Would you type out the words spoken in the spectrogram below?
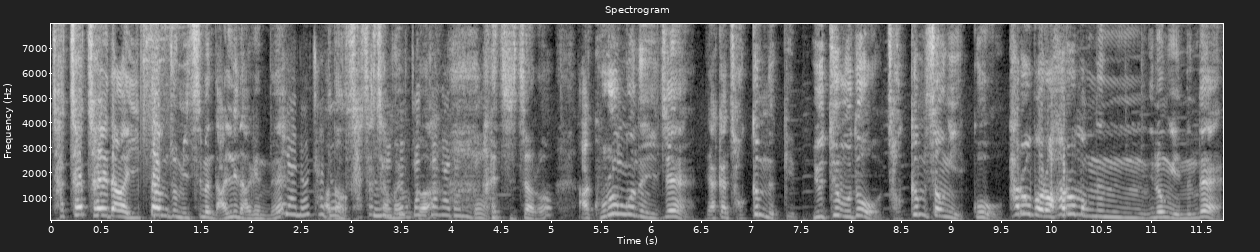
차차차에다가 입담 좀 있으면 난리 나겠네? 피아노 아, 쳐도 나도 차차차 한번 해볼까? 짱짱하던데. 아 진짜로? 아 그런 거는 이제 약간 적금 느낌. 유튜브도 적금성이 있고 하루 벌어 하루 먹는 이런 게 있는데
